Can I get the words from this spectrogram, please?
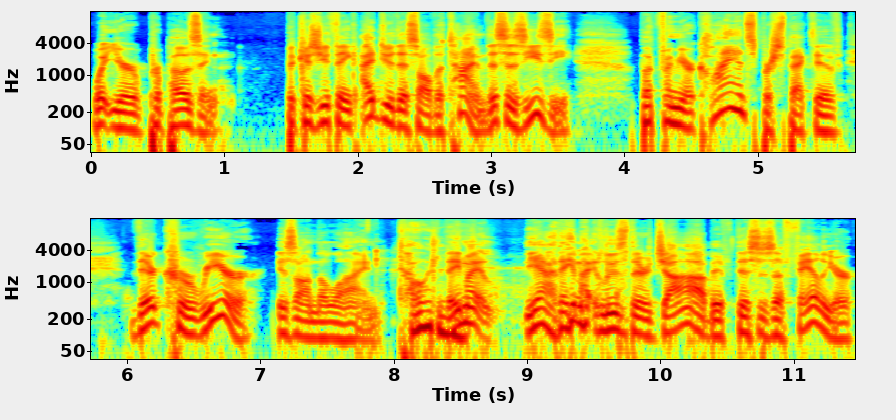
what you're proposing because you think I do this all the time. This is easy. But from your client's perspective, their career is on the line. Totally. They might yeah, they might lose their job if this is a failure.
